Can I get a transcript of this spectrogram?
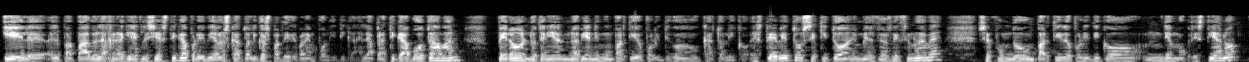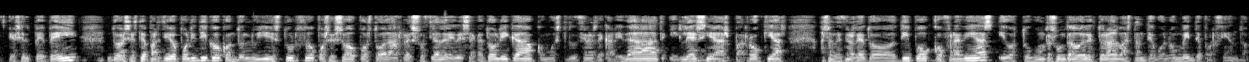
y el, papado y la jerarquía eclesiástica prohibía a los católicos participar en política. En la práctica votaban, pero no, tenían, no había ningún partido político católico. Este veto se quitó en 1919, se fundó un partido político democristiano, que es el PPI. Entonces, este partido político, con don Luis Sturzo, posesó pues, toda la red social de la Iglesia Católica, como instituciones de caridad, iglesias, parroquias, asociaciones de todo tipo, cofradías, y obtuvo un resultado electoral bastante bueno, un 20%.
